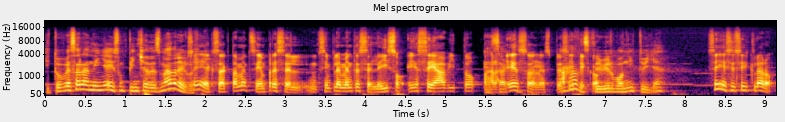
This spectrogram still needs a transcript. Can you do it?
y tú ves a la niña y es un pinche desmadre, Sí, güey. exactamente. Siempre se, simplemente se le hizo ese hábito para Exacto. eso en Ajá, específico. escribir bonito y ya. Sí, sí, sí, claro.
